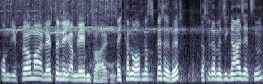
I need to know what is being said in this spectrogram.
um die Firma letztendlich am Leben zu halten. Ich kann nur hoffen, dass es besser wird, dass wir damit Signal setzen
